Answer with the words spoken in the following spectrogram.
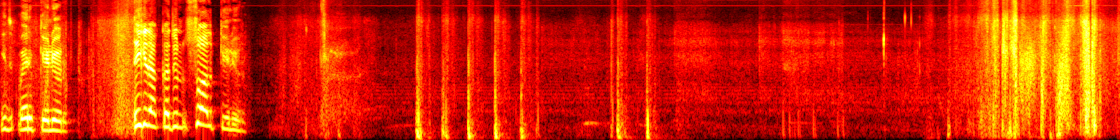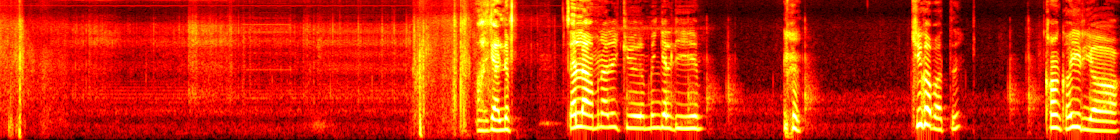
Gidip verip geliyorum. İki dakika durun. Su alıp geliyorum. Ay geldim. Selamun aleyküm. Ben geldim. Kim kapattı? Kanka hayır ya.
